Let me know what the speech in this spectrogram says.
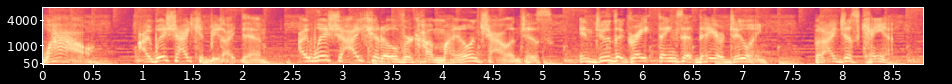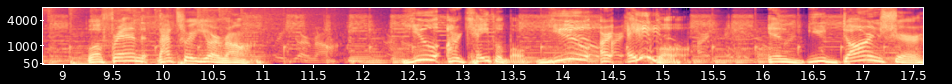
wow, I wish I could be like them. I wish I could overcome my own challenges and do the great things that they are doing, but I just can't. Well, friend, that's where you are wrong. You are capable. You are able. And you darn sure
